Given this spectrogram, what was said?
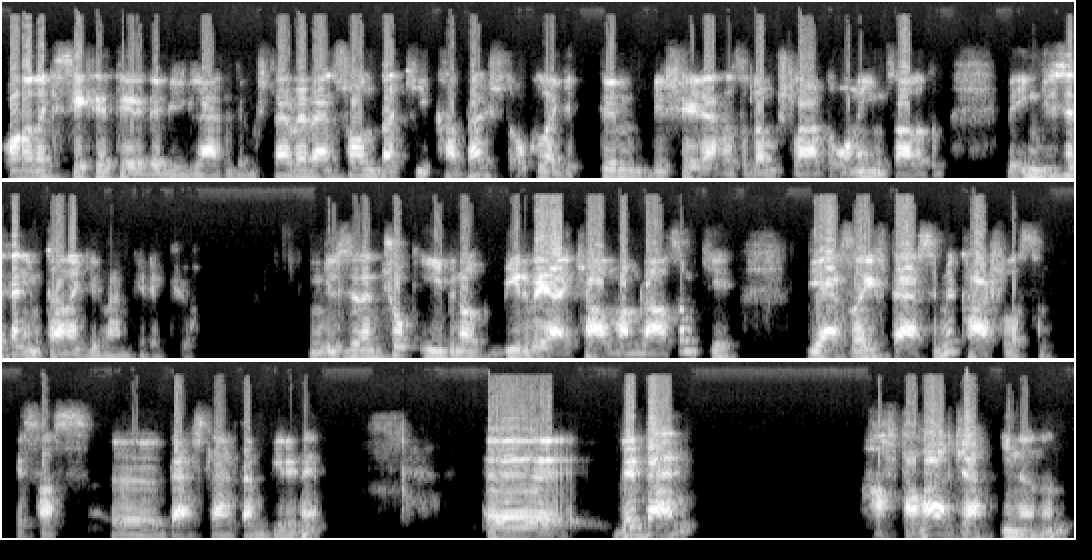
oradaki sekreteri de bilgilendirmişler ve ben son dakikada işte okula gittim. Bir şeyler hazırlamışlardı. Onu imzaladım ve İngilizceden imtihana girmem gerekiyor. İngilizceden çok iyi bir not bir veya iki almam lazım ki diğer zayıf dersimi karşılasın esas e, derslerden birini. E, ve ben haftalarca inanın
